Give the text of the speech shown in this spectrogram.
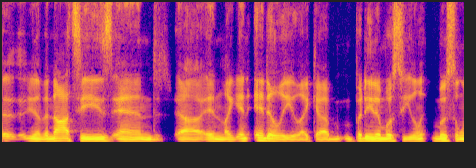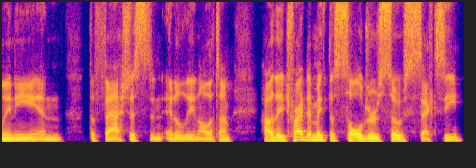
uh, you know, the Nazis, and uh, in like in Italy, like uh, Benito Mussolini, and the fascists in Italy, and all the time, how they tried to make the soldiers so sexy.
